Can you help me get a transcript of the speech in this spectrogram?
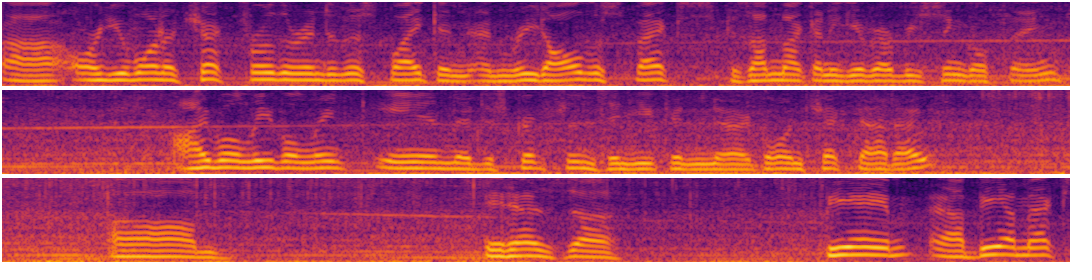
uh, or you want to check further into this bike and, and read all the specs, because I'm not going to give every single thing, I will leave a link in the descriptions and you can uh, go and check that out. Um, it has uh, BM, uh, BMX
